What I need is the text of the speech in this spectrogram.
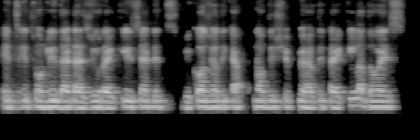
it's it's only that, as you rightly said, it's because you're the captain of the ship, you have the title. Otherwise,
